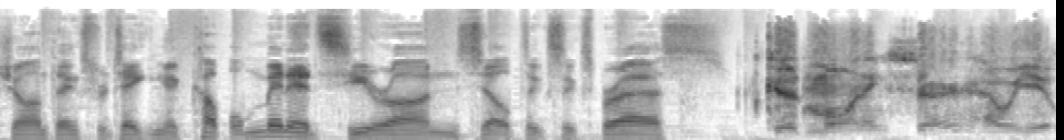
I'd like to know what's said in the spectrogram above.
Sean, thanks for taking a couple minutes here on Celtics Express. Good morning, sir. How are you?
